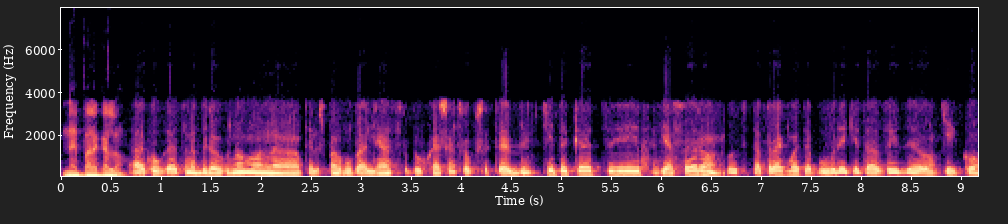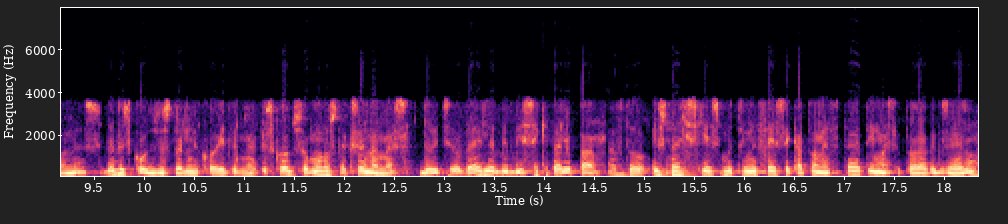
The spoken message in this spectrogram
Ναι, παρακαλώ. Άκουγα τον εμπειρογνώμονα τέλος πάντων που βάλει άνθρωπο που χάσει ανθρώπου σε τέμπη και είπε κάτι ενδιαφέρον. Ότι τα πράγματα που βρήκε τα βίντεο και εικόνες δεν βρισκόντουσαν στο ελληνικό ίντερνετ, βρισκόντουσαν μόνο στα ξένα μέσα. Deutsche Welle, BBC κτλ. Αυτό ίσως να έχει σχέση με την θέση 107. Τι είμαστε τώρα, δεν ξέρω.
